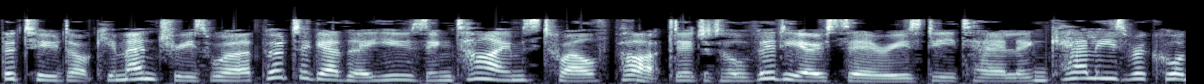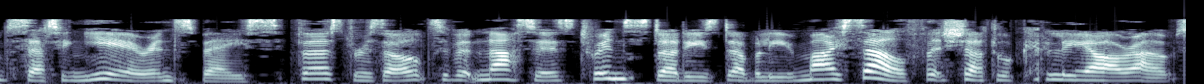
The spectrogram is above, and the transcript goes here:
The two documentaries were put together using Time's 12-part digital video series detailing Kelly's record-setting year in space. First results of at NASA's Twin Studies W myself at Shuttle Kelly are out.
